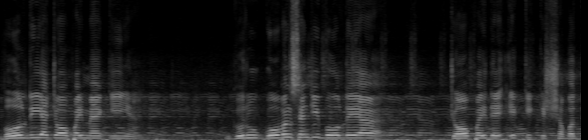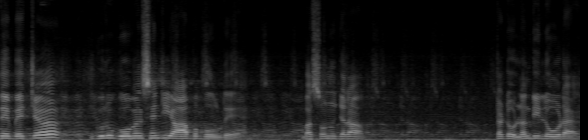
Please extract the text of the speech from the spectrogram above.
ਬੋਲਦੀ ਆ ਚੌਪਈ ਮੈਂ ਕੀ ਆ। ਗੁਰੂ ਗੋਬਿੰਦ ਸਿੰਘ ਜੀ ਬੋਲਦੇ ਆ ਚੌਪਈ ਦੇ ਇੱਕ ਇੱਕ ਸ਼ਬਦ ਦੇ ਵਿੱਚ ਗੁਰੂ ਗੋਬਿੰਦ ਸਿੰਘ ਜੀ ਆਪ ਬੋਲਦੇ ਆ। ਬਸ ਉਹਨੂੰ ਜਰਾ ਢਡੋਲਣ ਦੀ ਲੋੜ ਹੈ।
